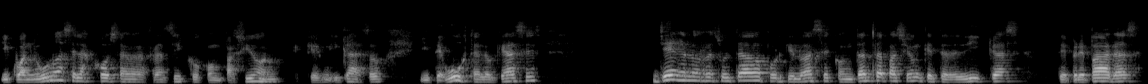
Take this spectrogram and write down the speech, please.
Y cuando uno hace las cosas, Francisco, con pasión, que es mi caso, y te gusta lo que haces, llegan los resultados porque lo haces con tanta pasión que te dedicas te preparas,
